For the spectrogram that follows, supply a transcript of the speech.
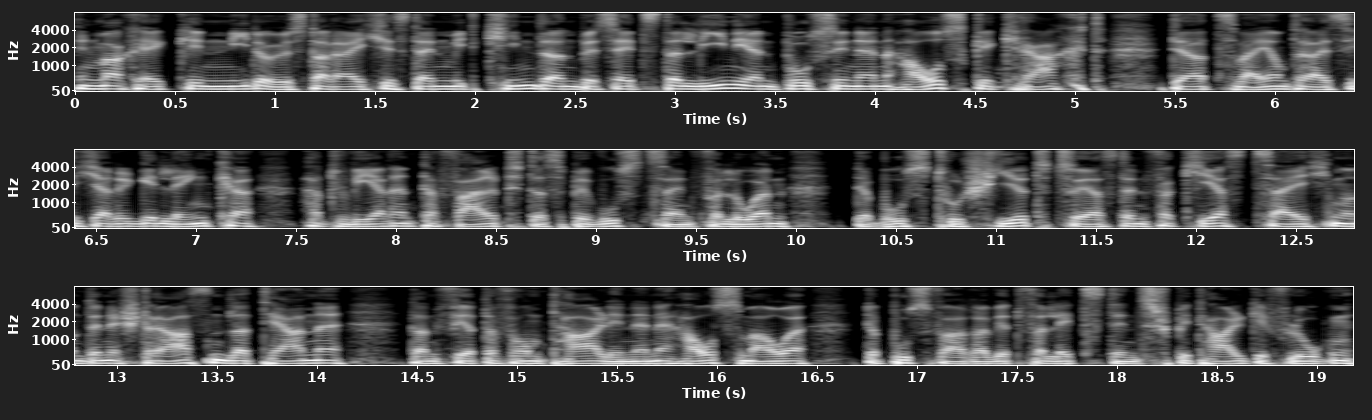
In Macheck in Niederösterreich ist ein mit Kindern besetzter Linienbus in ein Haus gekracht. Der 32-jährige Lenker hat während der Fahrt das Bewusstsein verloren. Der Bus touchiert zuerst ein Verkehrszeichen und eine Straßenlaterne, dann fährt er frontal in eine Hausmauer. Der Busfahrer wird verletzt ins Spital geflogen.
